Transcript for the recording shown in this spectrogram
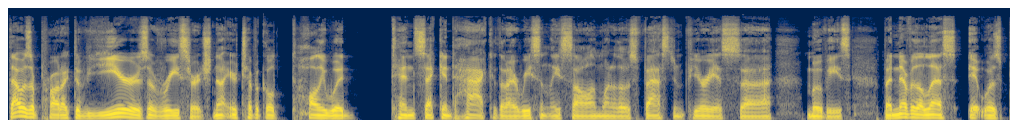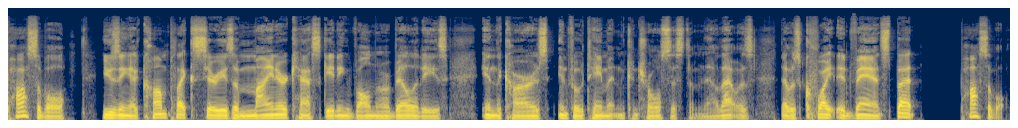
that was a product of years of research, not your typical Hollywood 10 second hack that I recently saw in one of those Fast and Furious uh, movies. But nevertheless, it was possible using a complex series of minor cascading vulnerabilities in the car's infotainment and control system. Now that was that was quite advanced, but possible.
